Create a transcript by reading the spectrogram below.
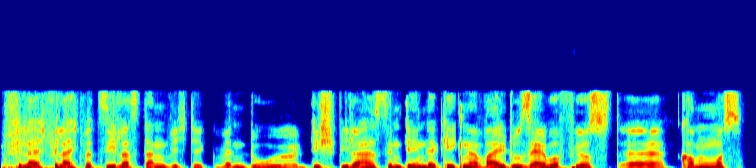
Vielleicht, vielleicht wird Silas dann wichtig, wenn du die Spiele hast, in denen der Gegner, weil du selber führst, äh, kommen muss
